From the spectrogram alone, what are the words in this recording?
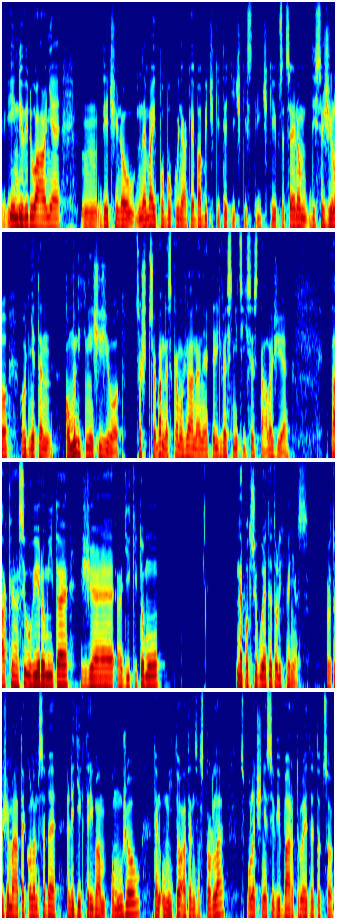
individuálně, hm, většinou nemají po boku nějaké babičky, tetičky, strýčky, přece jenom když se žilo hodně ten komunitnější život, což třeba dneska možná na některých vesnicích se stále žije, tak si uvědomíte, že díky tomu nepotřebujete tolik peněz protože máte kolem sebe lidi, kteří vám pomůžou, ten umí to a ten za tohle, společně si vybartrujete to, co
